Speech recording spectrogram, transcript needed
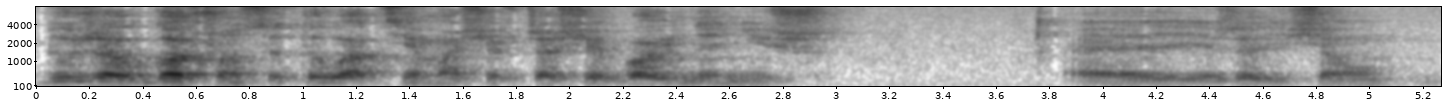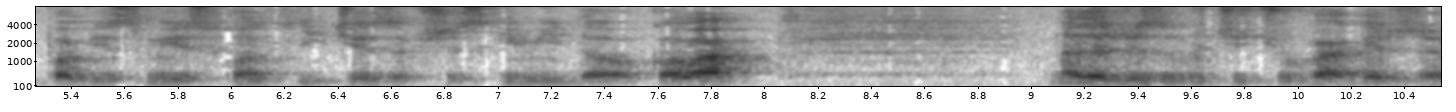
dużo gorszą sytuację ma się w czasie wojny niż e, jeżeli się powiedzmy jest w konflikcie ze wszystkimi dookoła. Należy zwrócić uwagę, że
